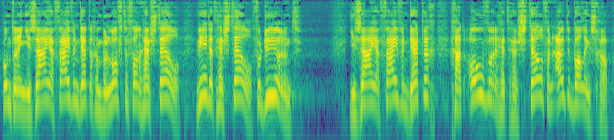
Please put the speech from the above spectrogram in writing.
komt er in Jesaja 35 een belofte van herstel. Weer dat herstel, voortdurend. Jesaja 35 gaat over het herstel vanuit de ballingschap.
